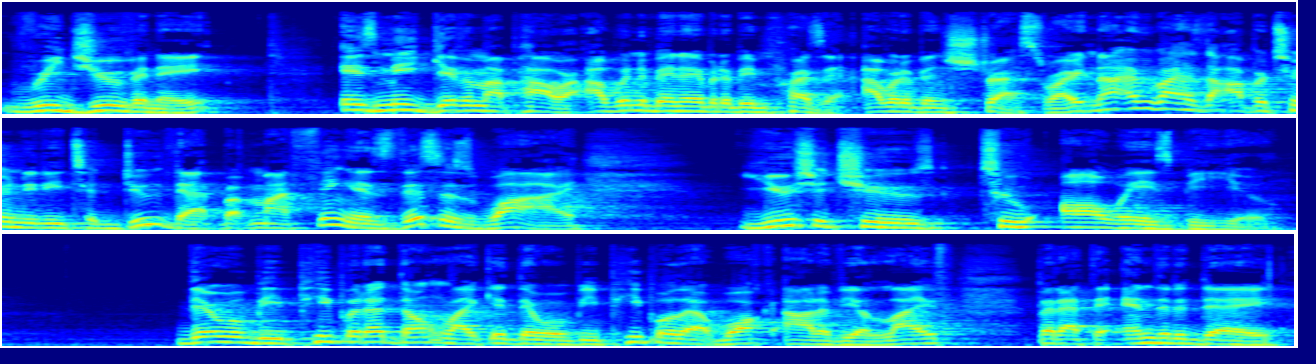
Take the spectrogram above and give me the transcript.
rejuvenate, is me giving my power. I wouldn't have been able to be present. I would have been stressed, right? Not everybody has the opportunity to do that, but my thing is, this is why you should choose to always be you. There will be people that don't like it. There will be people that walk out of your life. But at the end of the day,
